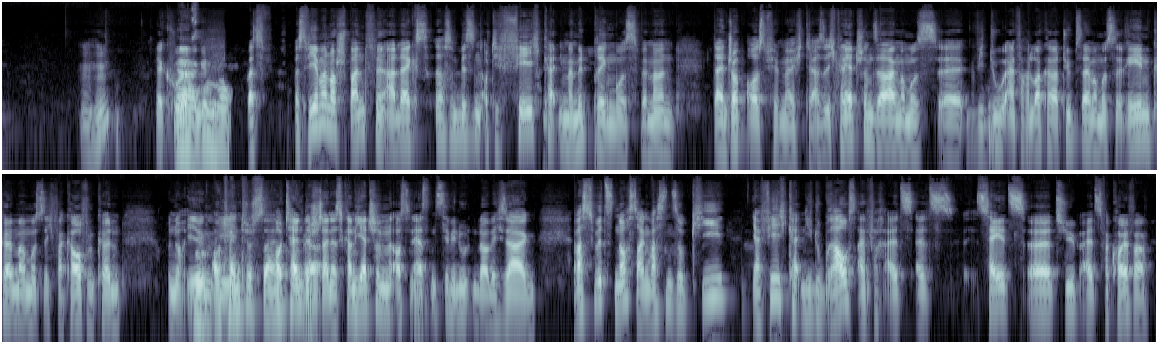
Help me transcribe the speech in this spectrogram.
Mhm. Ja, cool. Ja, genau. Was, was wir immer noch spannend finden, Alex, ist auch so ein bisschen auch die Fähigkeiten, die man mitbringen muss, wenn man deinen Job ausführen möchte. Also ich kann jetzt schon sagen, man muss, äh, wie du, einfach ein lockerer Typ sein, man muss reden können, man muss sich verkaufen können und noch irgendwie authentisch sein. Authentisch ja. sein. Das kann ich jetzt schon aus den ersten zehn Minuten, glaube ich, sagen. Was würdest du noch sagen? Was sind so Key ja, Fähigkeiten, die du brauchst, einfach als, als Sales-Typ, als Verkäufer?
